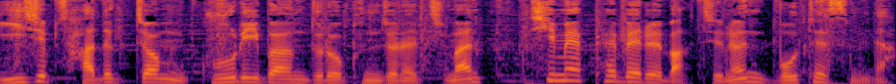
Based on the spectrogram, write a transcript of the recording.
24득점 9리바운드로 분전했지만 팀의 패배를 막지는 못했습니다.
